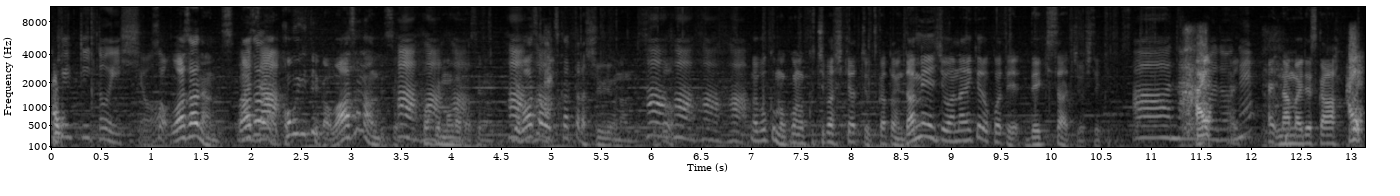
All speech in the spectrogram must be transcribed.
攻撃と一緒、そう技なんです。技。技攻撃というか技なんですよ、はあはあポケモンが出せるので、はあはあ技を使ったら終了なんですけど、はあはあまあ、僕もこのくちばしキャッチを使ったのにダメージはないけどこうやってデッキサーチをしていきますああなるほどはい。ね、、はい、何枚ですか？はい。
